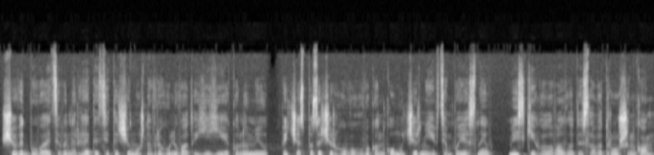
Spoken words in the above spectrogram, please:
Що відбувається в енергетиці та чи можна врегулювати її економію, під час позачергового виконкому чернігівцям пояснив міський голова Владислава Трошенко.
